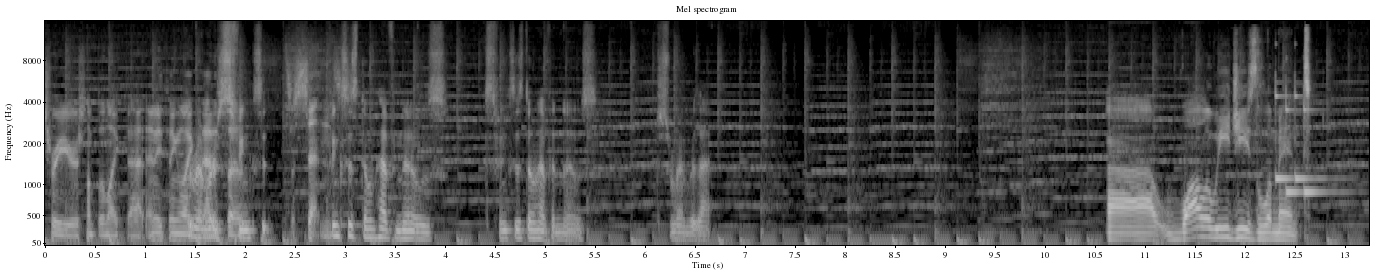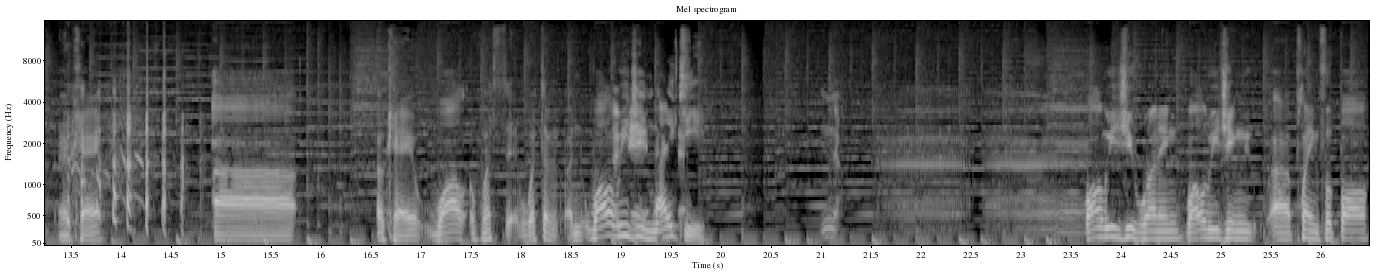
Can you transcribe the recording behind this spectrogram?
tree or something like that. Anything like remember, that is a, Sphinx, it's a sentence. Sphinxes don't have nose. Sphinxes don't have a nose. Just remember that. Uh, Waluigi's Lament. Okay. uh, Okay, Wall. What the? What the? uh, Waluigi Okay. Nike. No. Uh, Waluigi running. Waluigi uh, playing football.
